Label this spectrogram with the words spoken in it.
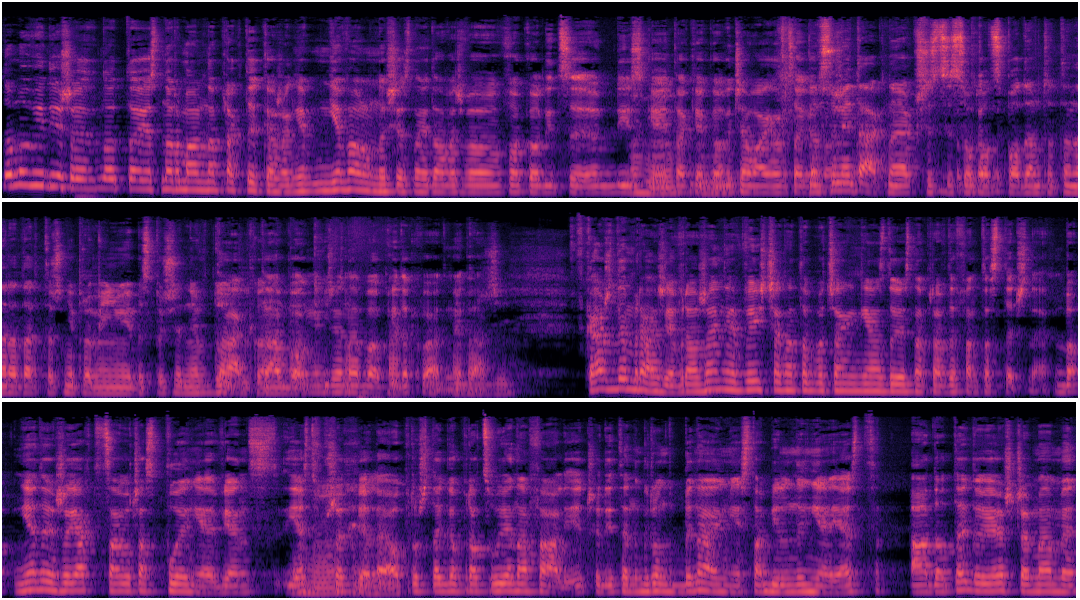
no mówili, że no, to jest normalna praktyka, że nie, nie wolno się znajdować w, w okolicy bliskiej takiego działającego. Mhm, No w sumie tak, no jak wszyscy są pod spodem, to ten radar też nie promieniuje bezpośrednio w dół, Tak, tylko tak, na boki. idzie To- na boki, tak, dokładnie, Najbardziej. W każdym razie wrażenie wyjścia na to bocianie gniazdo jest naprawdę fantastyczne, bo nie dość, że jacht cały czas płynie, więc jest Mhm, w przechyle, oprócz tego pracuje na fali, czyli ten grunt bynajmniej stabilny nie jest, a do tego jeszcze mamy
